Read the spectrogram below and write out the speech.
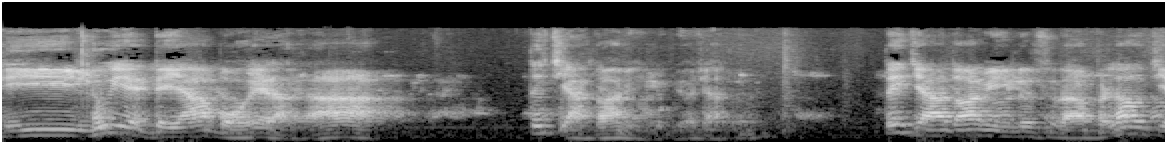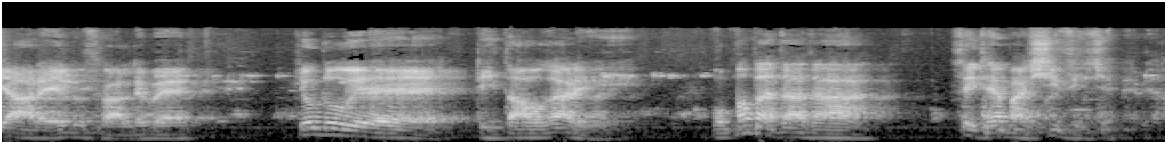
ဒီလူရဲ့တရားပေါ်ခဲ့တာကတိတ်ကြသွားပြီလို့ပြောကြတယ်တိတ်ကြသွားပြီလို့ဆိုတာဘလောက်ကြာတယ်လို့ဆိုတာလည်းပဲ ကျုပ်တို့ရဲ့ဒီတာဝကတွေဟိုမပတ်သားသားစိတ်ထဲမှာရှိစေခြင်းပဲဗျာ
